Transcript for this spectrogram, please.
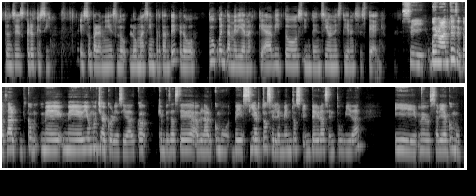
Entonces creo que sí, eso para mí es lo, lo más importante, pero Tú cuéntame, Diana, ¿qué hábitos, intenciones tienes este año? Sí, bueno, antes de pasar, me, me dio mucha curiosidad que empezaste a hablar como de ciertos elementos que integras en tu vida y me gustaría como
